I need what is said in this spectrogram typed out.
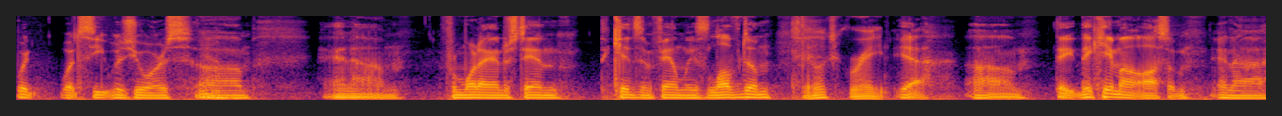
what what seat was yours. Yeah. Um, and um, from what I understand, the kids and families loved them. They looked great. Yeah, um, they they came out awesome, and uh,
